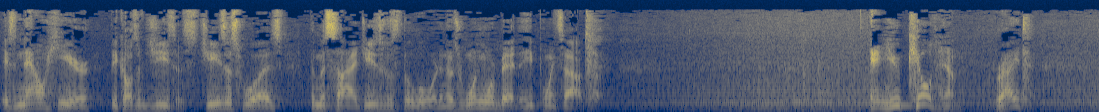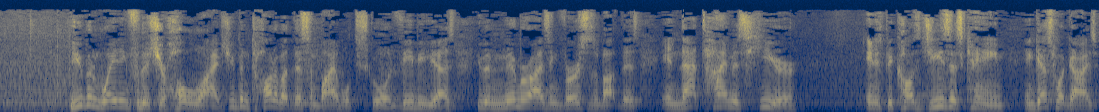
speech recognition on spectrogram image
is now here because of Jesus. Jesus was the Messiah. Jesus was the Lord. And there's one more bit that he points out. And you killed him, right? You've been waiting for this your whole lives. You've been taught about this in Bible school, at VBS. You've been memorizing verses about this. And that time is here. And it's because Jesus came. And guess what, guys?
